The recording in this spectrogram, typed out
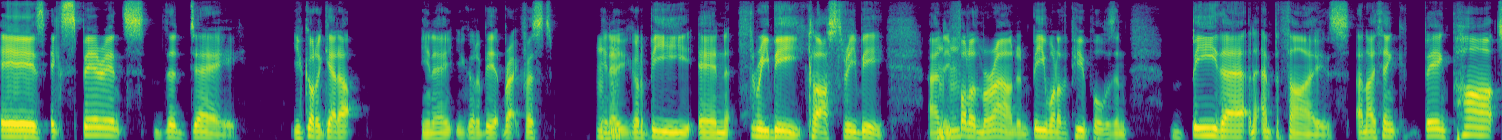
is experience the day. You've got to get up, you know, you've got to be at breakfast, you mm-hmm. know, you've got to be in 3B, class 3B, and mm-hmm. you follow them around and be one of the pupils and be there and empathize. And I think being part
